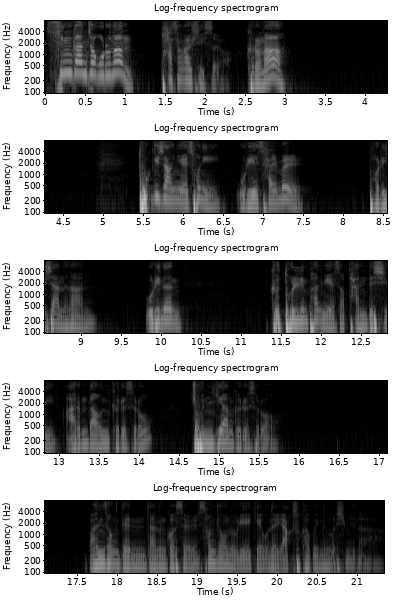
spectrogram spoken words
순간적으로는 파상할 수 있어요. 그러나 토기장이의 손이 우리의 삶을 버리지 않는 한 우리는 그 돌림판 위에서 반드시 아름다운 그릇으로 존귀한 그릇으로 완성된다는 것을 성경은 우리에게 오늘 약속하고 있는 것입니다.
